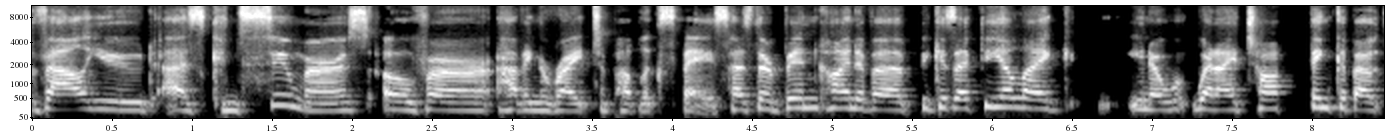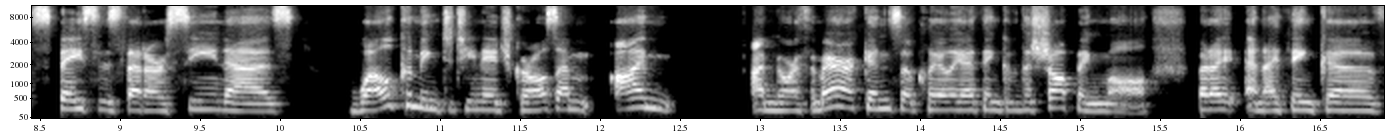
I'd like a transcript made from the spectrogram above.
valued as consumers over having a right to public space? Has there been kind of a because I feel like, you know, when I talk think about spaces that are seen as welcoming to teenage girls, I'm I'm I'm North American, so clearly I think of the shopping mall, but I and I think of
